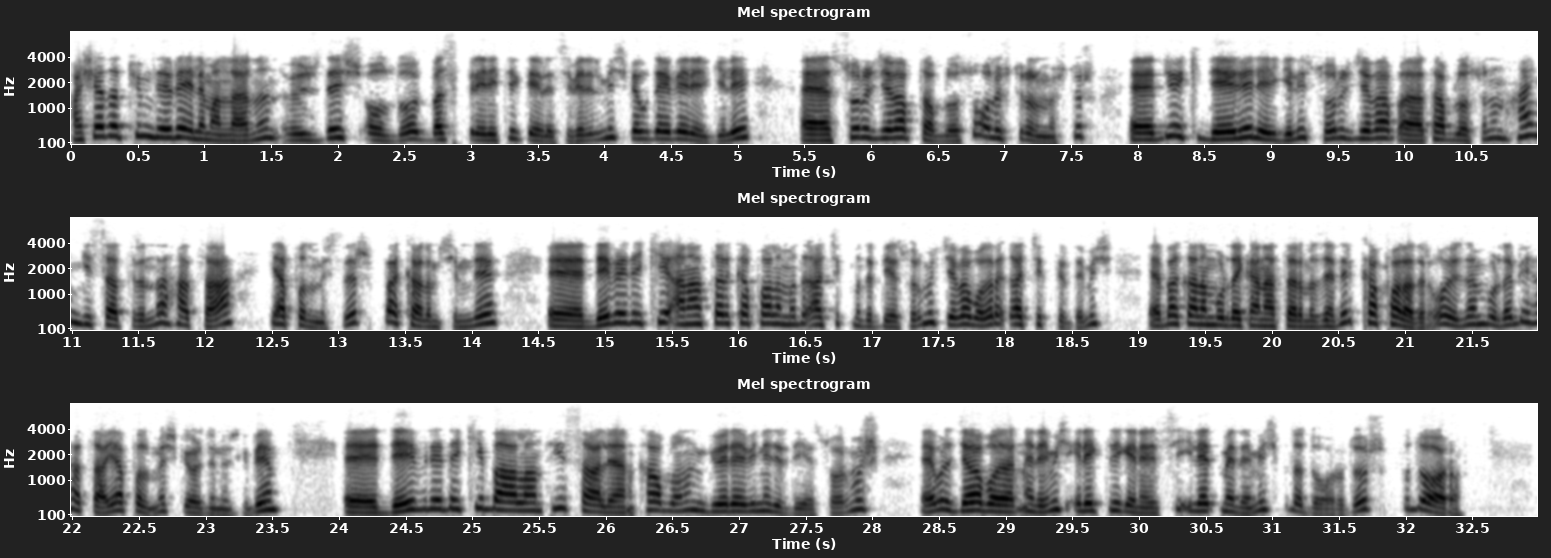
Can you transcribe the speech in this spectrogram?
Aşağıda tüm devre elemanlarının özdeş olduğu basit bir elektrik devresi verilmiş ve bu devreyle ilgili e, soru cevap tablosu oluşturulmuştur. E, diyor ki devreyle ilgili soru cevap e, tablosunun hangi satırında hata yapılmıştır? Bakalım şimdi. E, devredeki anahtar kapalı mıdır, açık mıdır diye sormuş. Cevap olarak açıktır demiş. E, bakalım buradaki anahtarımız nedir? Kapalıdır. O yüzden burada bir hata yapılmış gördüğünüz gibi. E, devredeki bağlantıyı sağlayan kablonun görevi nedir diye sormuş. E, burada cevap olarak ne demiş? Elektrik enerjisi iletme demiş. Bu da doğrudur. Bu doğru.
